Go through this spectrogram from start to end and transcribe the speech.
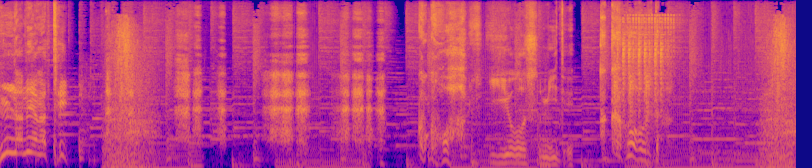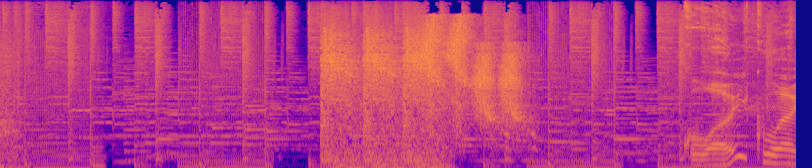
なめやがって。ここは様子見で。コールだ。怖い怖い。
